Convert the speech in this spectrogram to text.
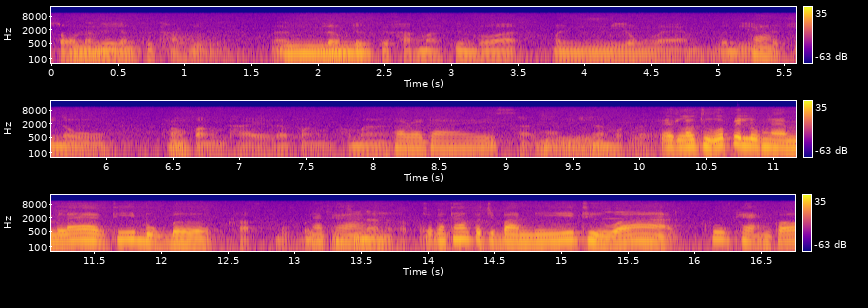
โซนนั้นก็ยังคึกคักอยู่นะอืมเริ่มจะคึกคักมากขึ้น เพราะว่ามันมีโรงแรมและมีค่ะคาสิโนค่ะทั้งฝั่งไทยและฝั่งพม่า Paradise ใช่อยู่ที่นั่นหมดเลยแต่เราถือว่าเป็นโรงแรมแรกที่บุกเบิกครับบุกไปนะคะที่นั่นนะครับผม จนกระทั่งปัจจุบันนี้ถือว่า คู่แข่งก็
